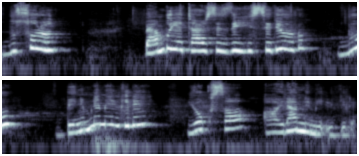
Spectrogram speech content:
Bu sorun ben bu yetersizliği hissediyorum. Bu benimle mi ilgili yoksa ailemle mi ilgili?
